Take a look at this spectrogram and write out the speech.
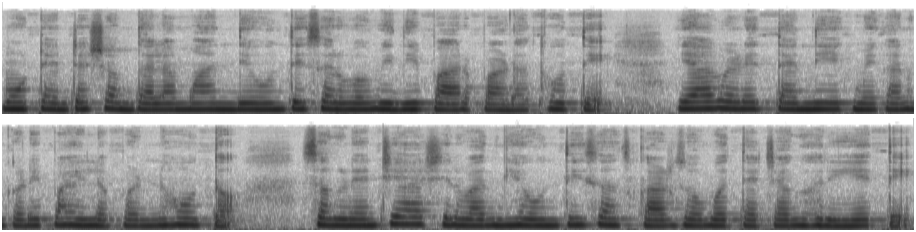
मोठ्यांच्या शब्दाला मान देऊन ते सर्व विधी पार पाडत होते. या वेळेत त्यांनी एकमेकांकडे पाहिलं पण नव्हतं. सगळ्यांचे आशीर्वाद घेऊन ती संस्कारसोबत त्याच्या घरी येते.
